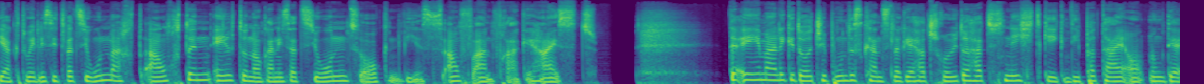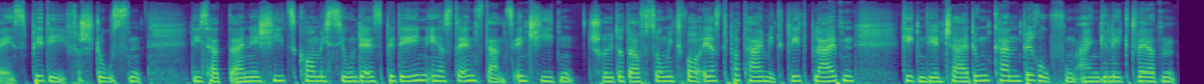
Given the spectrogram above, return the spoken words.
Die aktuelle Situation macht auch den Elternorganisationen Sorgen, wie es auf Anfrage heißt. Der ehemalige deutsche Bundeskanzler Gerhard Schröder hat nicht gegen die Parteiordnung der SPD verstoßen. Dies hat eine Schiedskommission der SPD in erster Instanz entschieden. Schröder darf somit vorerst Parteimitglied bleiben. Gegen die Entscheidung kann Berufung eingelegt werden.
